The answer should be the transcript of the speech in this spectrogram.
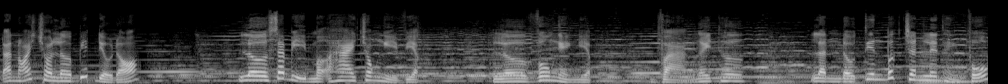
đã nói cho Lơ biết điều đó. Lơ sẽ bị mợ hai trong nghỉ việc. Lơ vô nghề nghiệp và ngây thơ. Lần đầu tiên bước chân lên thành phố,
